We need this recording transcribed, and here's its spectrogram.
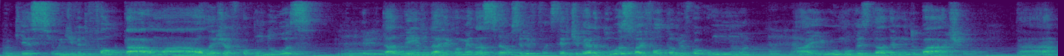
porque se o indivíduo faltar uma aula, ele já ficou com duas. Ele está dentro da recomendação. Se ele, se ele tiver duas só e faltando, ele ficou com uma. Uhum. Aí uma, o resultado é muito baixo. Tá?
